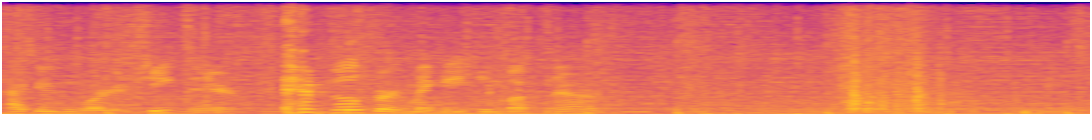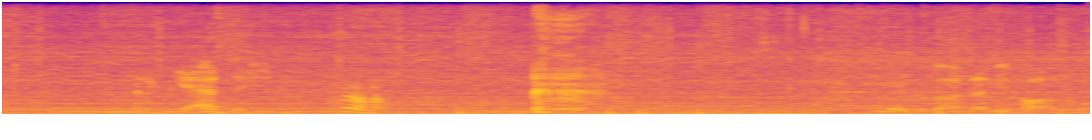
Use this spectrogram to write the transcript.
Heck, you can work at Sheetz in here. Philipsburg make 18 bucks an hour. At a gas station. Never that'd be possible.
